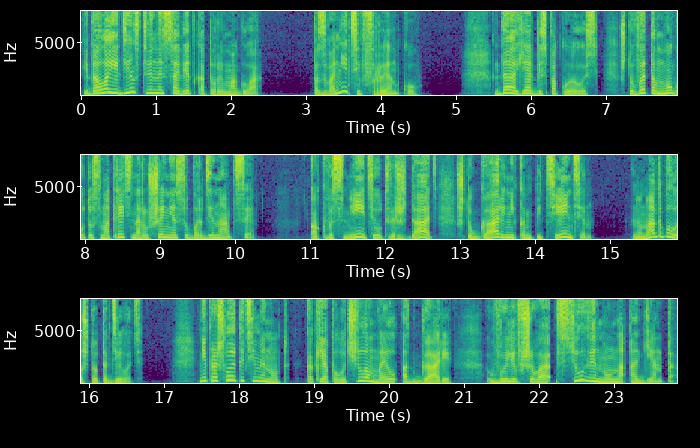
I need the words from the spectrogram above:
и дала единственный совет, который могла. «Позвоните Фрэнку». Да, я беспокоилась, что в этом могут усмотреть нарушение субординации. Как вы смеете утверждать, что Гарри некомпетентен? Но надо было что-то делать. Не прошло и пяти минут, как я получила мейл от Гарри, вылившего всю вину на агента.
